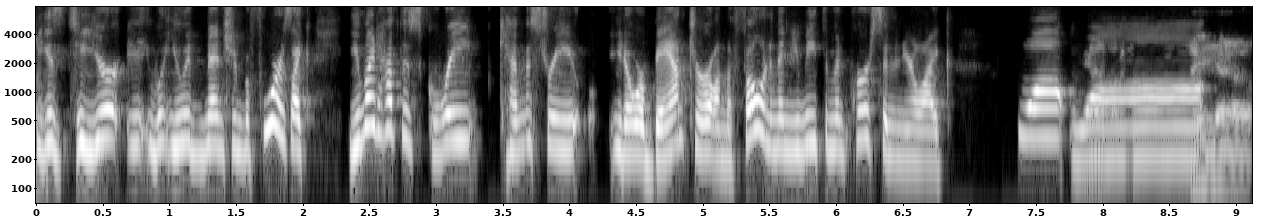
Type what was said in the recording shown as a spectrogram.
because to your what you had mentioned before is like you might have this great chemistry you know or banter on the phone and then you meet them in person and you're like wah wah. I know.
